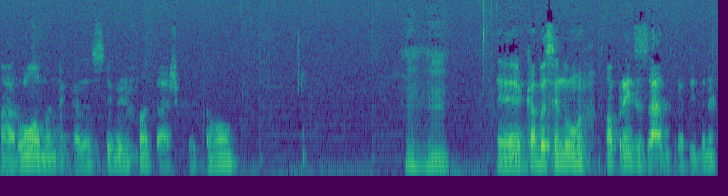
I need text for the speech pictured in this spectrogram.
aroma, né, cara? Essa cerveja é fantástica. Então, uhum. é, acaba sendo um, um aprendizado pra vida, né?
